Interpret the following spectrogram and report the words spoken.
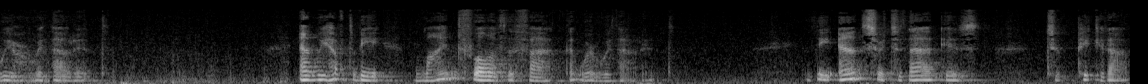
we are without it. And we have to be mindful of the fact that we're without it. The answer to that is to pick it up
